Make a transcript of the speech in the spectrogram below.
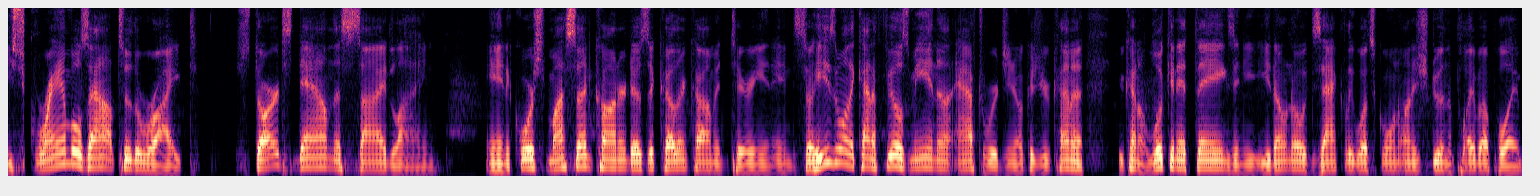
He scrambles out to the right starts down the sideline. And of course, my son Connor does the color commentary, and, and so he's the one that kind of fills me in afterwards, you know, because you're kind of you're kind of looking at things and you, you don't know exactly what's going on as you're doing the play by play.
